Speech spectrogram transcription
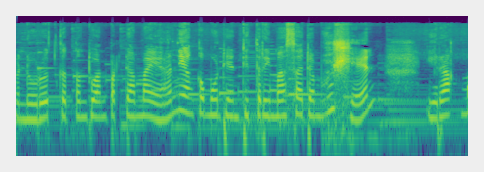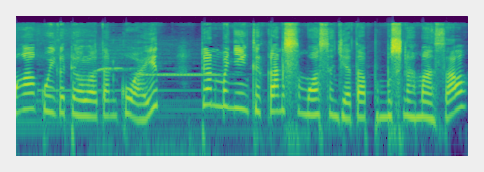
Menurut ketentuan perdamaian yang kemudian diterima Saddam Hussein, Irak mengakui kedaulatan Kuwait dan menyingkirkan semua senjata pemusnah massal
